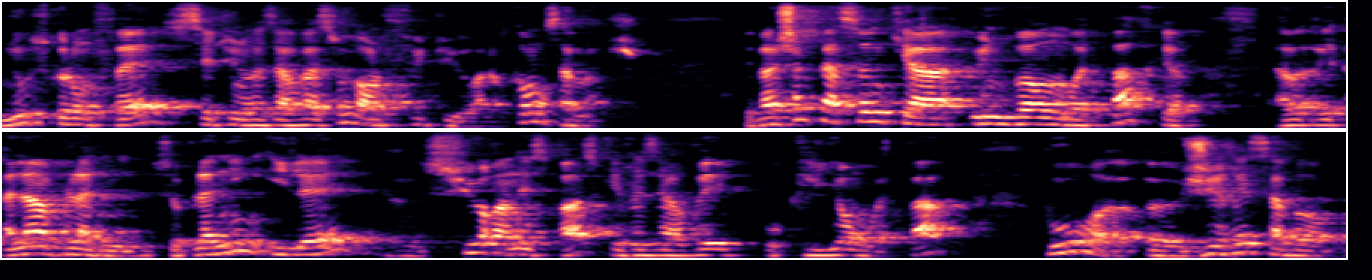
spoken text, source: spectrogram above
Nous, ce que l'on fait, c'est une réservation dans le futur. Alors comment ça marche? Eh ben, chaque personne qui a une borne Wattpark, elle a un planning. Ce planning, il est sur un espace qui est réservé aux clients Wattpark pour euh, gérer sa borne.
